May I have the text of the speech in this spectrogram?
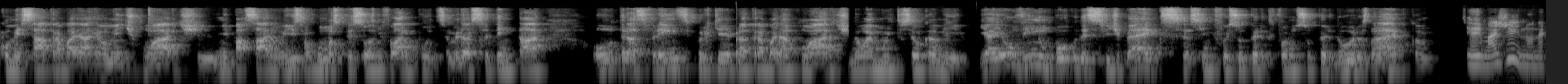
começar a trabalhar realmente com arte, me passaram isso. Algumas pessoas me falaram: putz, é melhor você tentar outras frentes, porque para trabalhar com arte não é muito o seu caminho. E aí, ouvindo um pouco desses feedbacks, assim, que foi super, foram super duros na época, Eu imagino, né?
